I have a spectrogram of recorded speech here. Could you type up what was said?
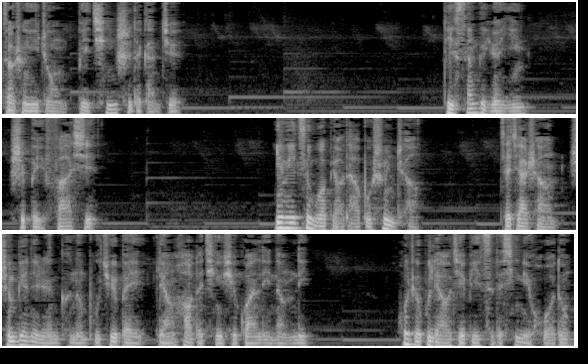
造成一种被轻视的感觉。第三个原因是被发泄，因为自我表达不顺畅，再加上身边的人可能不具备良好的情绪管理能力，或者不了解彼此的心理活动，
